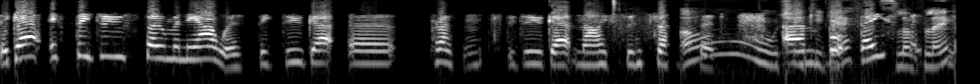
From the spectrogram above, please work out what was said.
they get, if they do so many hours, they do get uh, presents. They do get nice incentives. Oh, Um, cheeky but gifts. Lovely.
